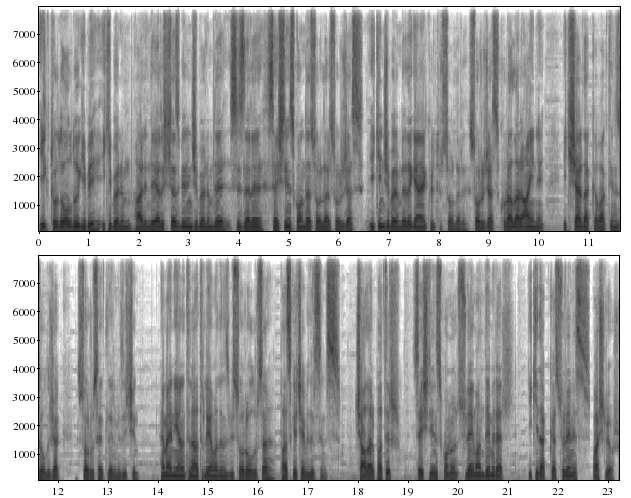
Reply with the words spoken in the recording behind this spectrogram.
İlk turda olduğu gibi iki bölüm halinde yarışacağız. Birinci bölümde sizlere seçtiğiniz konuda sorular soracağız. İkinci bölümde de genel kültür soruları soracağız. Kurallar aynı. İkişer dakika vaktiniz olacak soru setlerimiz için. Hemen yanıtını hatırlayamadığınız bir soru olursa pas geçebilirsiniz. Çağlar Patır, seçtiğiniz konu Süleyman Demirel. İki dakika süreniz başlıyor.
